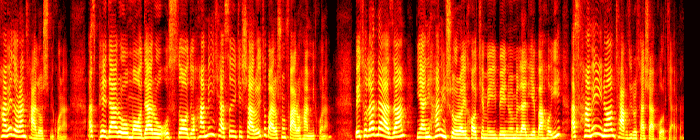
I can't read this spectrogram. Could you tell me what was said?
همه دارن تلاش می‌کنن. از پدر و مادر و استاد و همه کسایی که شرایط رو براشون فراهم می‌کنن. بیت اعظم یعنی همین شورای حاکمه بین المللی بهایی از همه اینا هم تقدیر و تشکر کردن.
